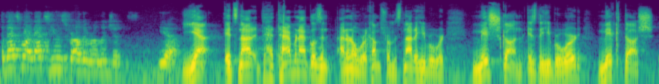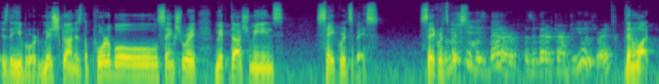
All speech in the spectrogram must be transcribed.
So that's why that's used for other religions. Yeah. Yeah, it's not tabernacle isn't. I don't know where it comes from. It's not a Hebrew word. Mishkan is the Hebrew word. Mikdash is the Hebrew word. Mishkan is the portable sanctuary. Mikdash means sacred space. Sacred So space. Mishkan is better, is a better term to use, right? Then what?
